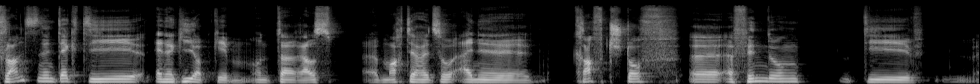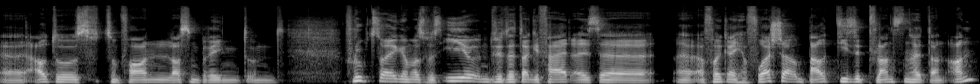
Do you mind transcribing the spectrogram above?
Pflanzen entdeckt, die Energie abgeben. Und daraus äh, macht er halt so eine Kraftstofferfindung, die äh, Autos zum Fahren lassen bringt und Flugzeuge und was weiß ich und wird halt da gefeiert als äh, äh, erfolgreicher Forscher und baut diese Pflanzen halt dann an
